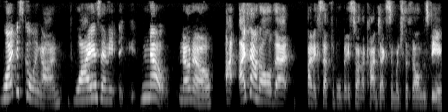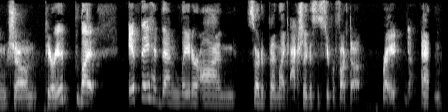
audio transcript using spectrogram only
What is going on? Why is any. No, no, no. I, I found all of that unacceptable based on the context in which the film is being shown, period. But if they had then later on sort of been like, actually, this is super fucked up, right? Yeah. And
